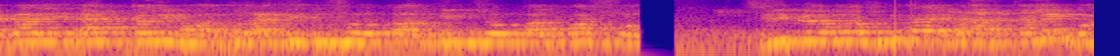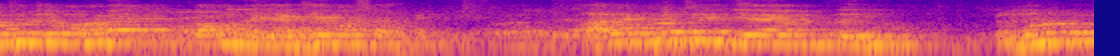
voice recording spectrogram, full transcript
এটা এককালীন হয় আজকে দুশো, কাল তিনশো, কাল পাঁচশো। স্লিপ নেওয়ার অসুবিধা, এটা এককালীন, বছরে যখন হবে, তখন হয়ে যায় যে মাসে হবে আর একটা হচ্ছে যে মনোরম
